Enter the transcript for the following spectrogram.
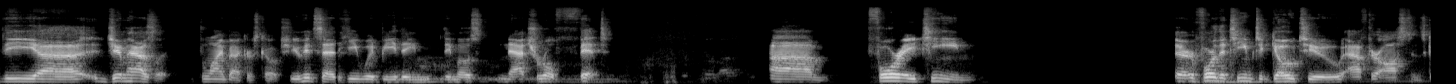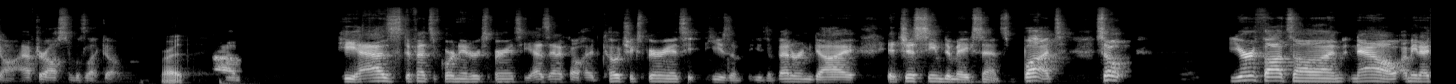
the uh, Jim Haslett, the linebackers coach. You had said he would be the the most natural fit um, for a team or for the team to go to after Austin's gone, after Austin was let go. Right. Um, he has defensive coordinator experience. He has NFL head coach experience. He, he's a he's a veteran guy. It just seemed to make sense. But so your thoughts on now? I mean, I,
